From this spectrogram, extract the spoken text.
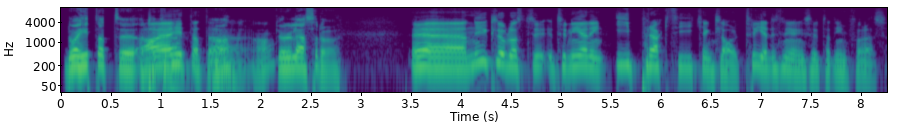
Du har hittat uh, artikeln Ja, jag har här. hittat det Ja. här. Ja. Ska du läsa då? Eh, ny klubblagsturnering i praktiken klar. Tredje turneringen ser ut att införas.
